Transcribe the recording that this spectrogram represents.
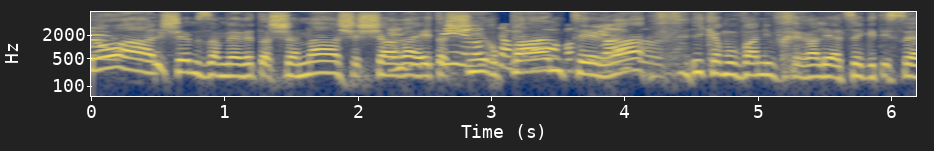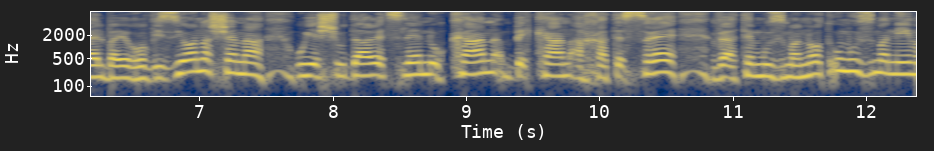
נועה על שם זמרת השנה ששרה את השיר לא שמעה פנתרה. היא כמובן נבחרה לייצג את ישראל באירוויזיון השנה, הוא ישודר אצלנו כאן בכאן 11 ואתם מוזמנים מוזמנות ומוזמנים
